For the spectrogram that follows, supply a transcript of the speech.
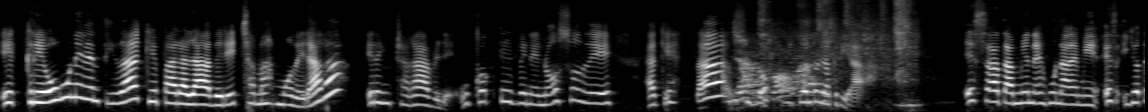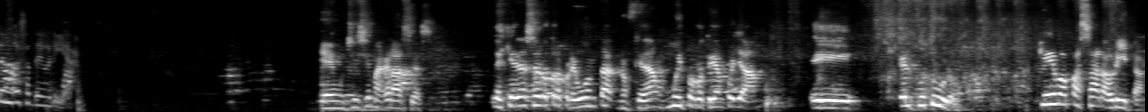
eh, creó una identidad que para la derecha más moderada era intragable, un cóctel venenoso de aquí está su dos y contra la criada. Esa también es una de mis, y yo tengo esa teoría. Bien, muchísimas gracias les quiero hacer otra pregunta, nos queda muy poco tiempo ya. Eh, el futuro, ¿qué va a pasar ahorita?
